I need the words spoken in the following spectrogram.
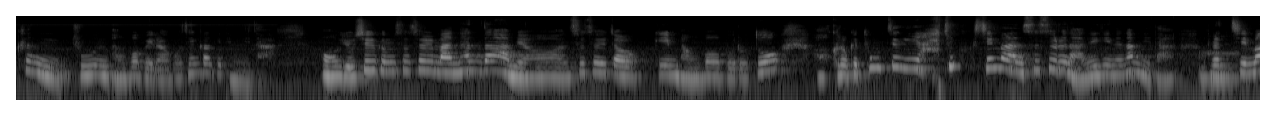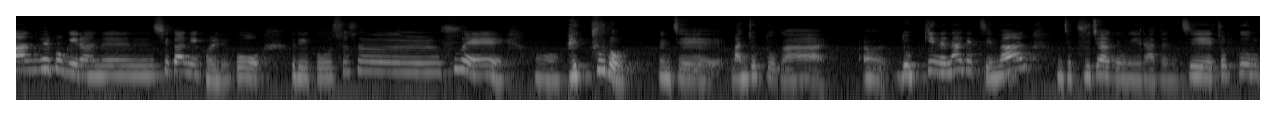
큰 좋은 방법이라고 생각이 됩니다. 어, 요실금 수술만 한다 하면 수술적인 방법으로도 어, 그렇게 통증이 아주 극심한 수술은 아니기는 합니다. 그렇지만 회복이라는 시간이 걸리고 그리고 수술 후에 어, 100% 이제 만족도가 어, 높기는 하겠지만 이제 부작용이라든지 조금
